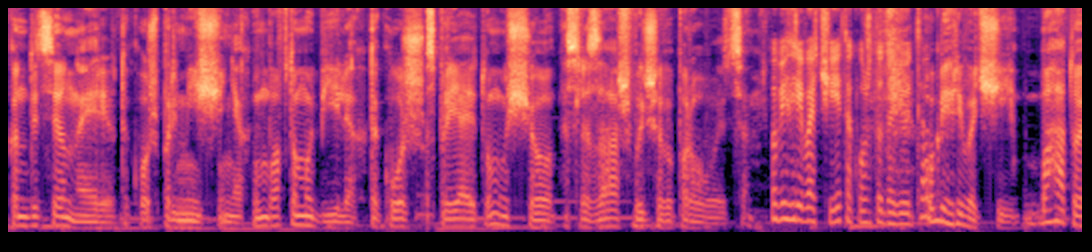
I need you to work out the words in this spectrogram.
кондиціонерів також в приміщеннях, в автомобілях також сприяє тому, що сльоза швидше випаровується. обігрівачі також додають так. Обігрівачі, багато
